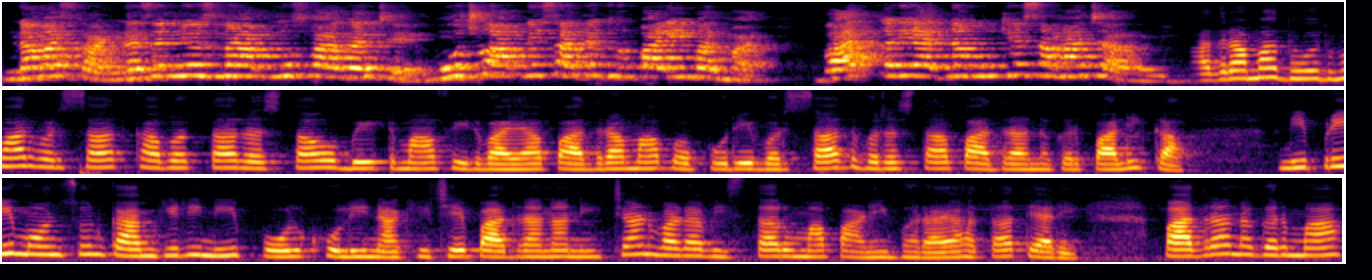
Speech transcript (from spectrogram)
નમસ્કાર, નજર ન્યૂઝમાં આપનું સ્વાગત છે. હું છું આપની સાથે કૃપાલી પરમાર. વાત કરીએ આજના મુખ્ય સમાચારોની. પાદરામાં ધોધમાર વરસાદ ખાબકતા રસ્તાઓ બેટમાં ફેરવાયા. પાદરામાં બપોરે વરસાદ વરસતા પાદરા નગરપાલિકાની પ્રી મોન્સૂન કામગીરીની પોલ ખોલી નાખી છે. પાદરાના નીચાણવાળા વિસ્તારોમાં પાણી ભરાયા હતા ત્યારે પાદરા નગરમાં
